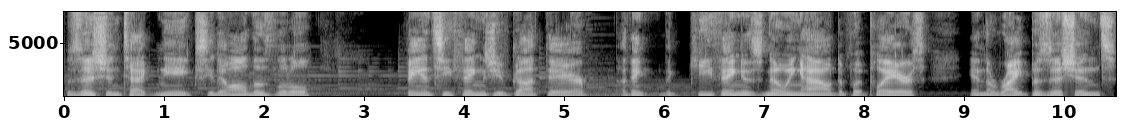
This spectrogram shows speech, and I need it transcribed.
position techniques, you know, all those little fancy things you've got there. I think the key thing is knowing how to put players in the right positions.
